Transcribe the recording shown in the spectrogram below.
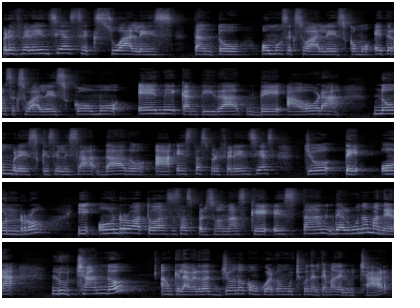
preferencias sexuales, tanto homosexuales como heterosexuales, como N cantidad de ahora nombres que se les ha dado a estas preferencias, yo te honro y honro a todas esas personas que están de alguna manera luchando aunque la verdad yo no concuerdo mucho con el tema de luchar,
